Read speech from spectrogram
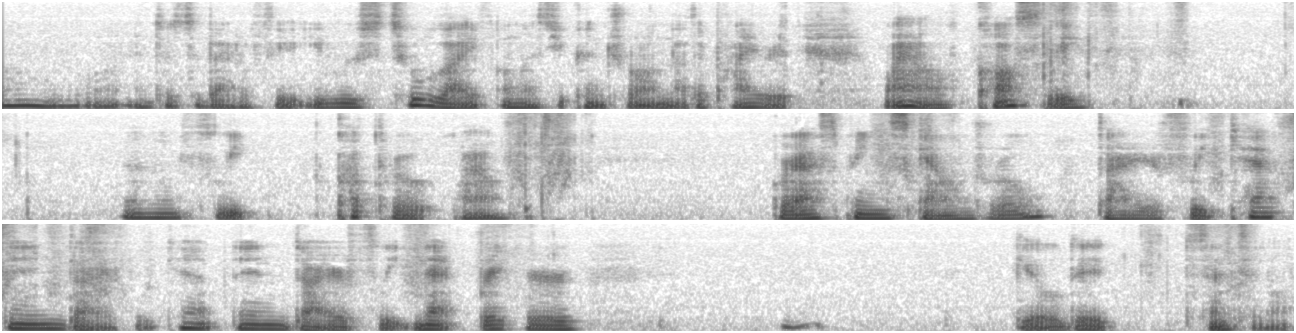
Oh, enters the battlefield. You lose two life unless you control another pirate. Wow, costly. Phantom Fleet Cutthroat. Wow. Grasping Scoundrel. Dire Fleet Captain. Dire Fleet Captain. Dire Fleet Neckbreaker. Gilded Sentinel.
